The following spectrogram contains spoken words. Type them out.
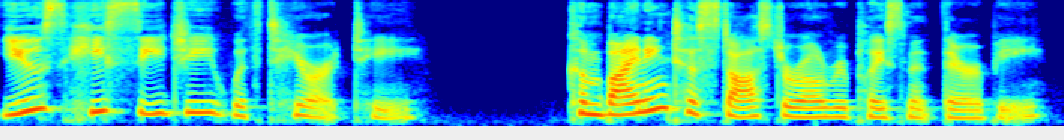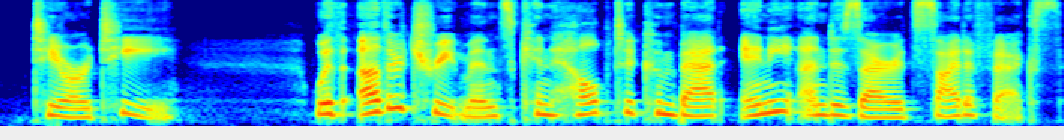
Use HCG with TRT. Combining testosterone replacement therapy, TRT, with other treatments can help to combat any undesired side effects,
